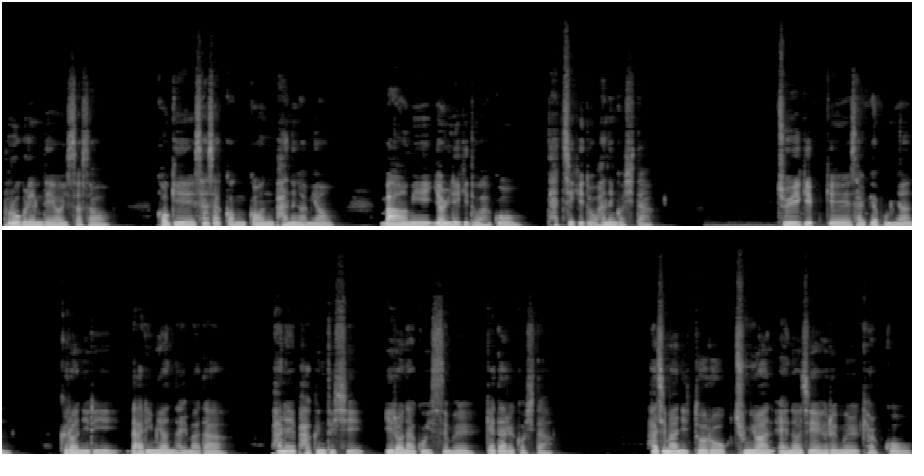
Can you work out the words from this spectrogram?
프로그램되어 있어서 거기에 사사건건 반응하며 마음이 열리기도 하고 닫히기도 하는 것이다. 주의 깊게 살펴보면 그런 일이 날이면 날마다 판에 박은 듯이 일어나고 있음을 깨달을 것이다. 하지만 이토록 중요한 에너지의 흐름을 결코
